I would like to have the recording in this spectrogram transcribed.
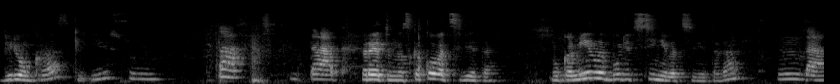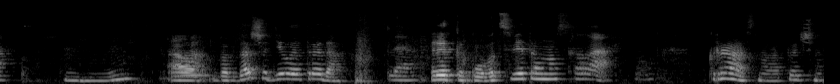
Берем краски и рисуем. Так. Так. Ред у нас какого цвета? У Камилы будет синего цвета, да? Да. Угу. А Богдаша делает реда. Да. Ред какого цвета у нас? Красный. Красного, точно.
